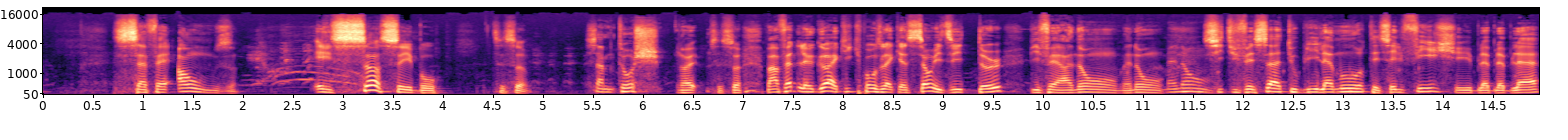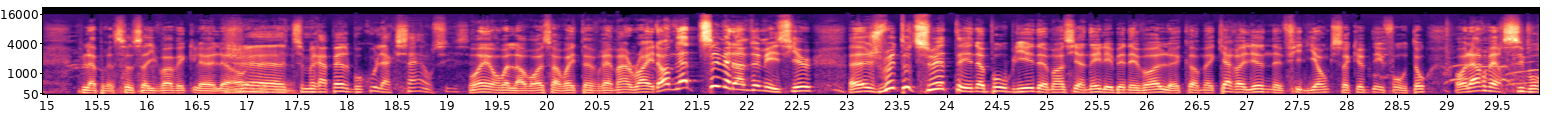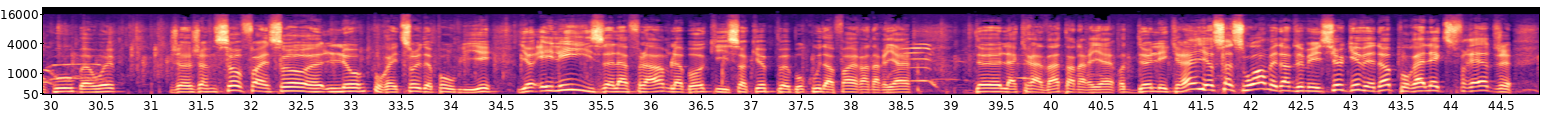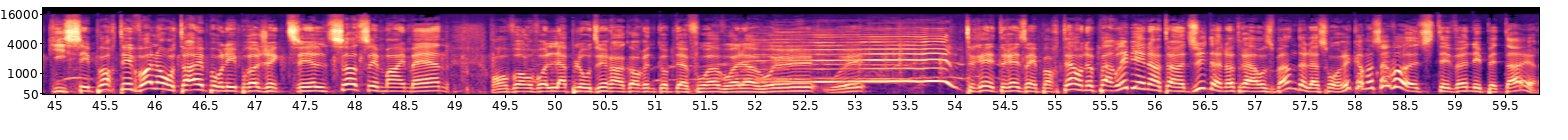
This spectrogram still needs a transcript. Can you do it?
Ça fait 11. Et ça, c'est beau. C'est ça. Ça me touche. Oui, c'est ça. Mais en fait, le gars à qui il pose la question, il dit deux, puis il fait Ah non, mais non. Mais non. Si tu fais ça, t'oublies l'amour, t'es selfish et blablabla. Puis après ça, ça y va avec le. le- Je- le- tu me rappelles beaucoup l'accent aussi. c'est- oui, on va l'avoir. Ça va être vraiment right on. Là-dessus, mesdames et messieurs, euh, je veux tout de suite et ne pas oublier de mentionner les bénévoles euh, comme Caroline Filion qui s'occupe des photos. On la remercie beaucoup. Ben oui. J'aime ça, faire ça euh, là, pour être sûr de ne pas oublier. Il y a Élise Laflamme là-bas qui s'occupe beaucoup d'affaires en arrière de la cravate en arrière de l'écran. Il y a ce soir, mesdames et messieurs, give it up pour Alex Fredge qui s'est porté volontaire pour les projectiles. Ça, c'est my man. On va, on va l'applaudir encore une couple de fois. Voilà, oui, oui. Très, très important. On a parlé, bien entendu, de notre house band de la soirée. Comment ça va, Steven et Peter?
